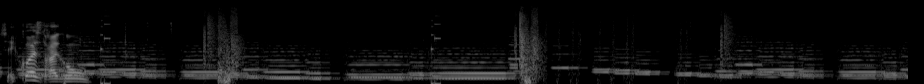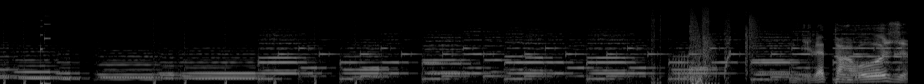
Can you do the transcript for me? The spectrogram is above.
C'est quoi ce dragon? Des lapins roses.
